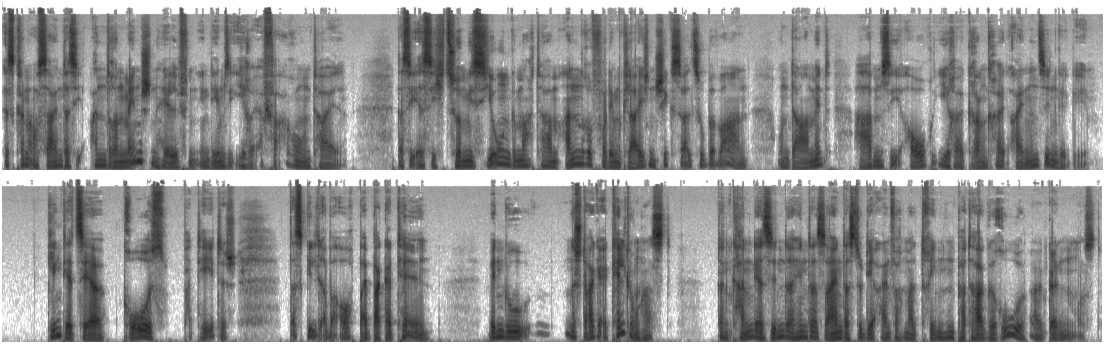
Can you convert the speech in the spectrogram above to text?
es kann auch sein, dass sie anderen Menschen helfen, indem sie ihre Erfahrungen teilen dass sie es sich zur Mission gemacht haben, andere vor dem gleichen Schicksal zu bewahren, und damit haben sie auch ihrer Krankheit einen Sinn gegeben. Klingt jetzt sehr groß, pathetisch, das gilt aber auch bei Bagatellen. Wenn du eine starke Erkältung hast, dann kann der Sinn dahinter sein, dass du dir einfach mal dringend ein paar Tage Ruhe äh, gönnen musst.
